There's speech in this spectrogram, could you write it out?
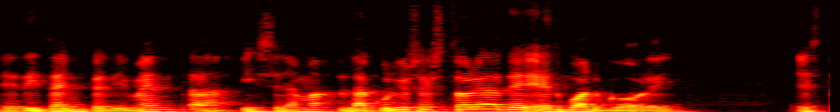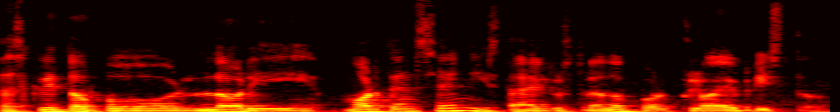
edita Impedimenta y se llama La curiosa historia de Edward Gorey. Está escrito por Lori Mortensen y está ilustrado por Chloe Bristol.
